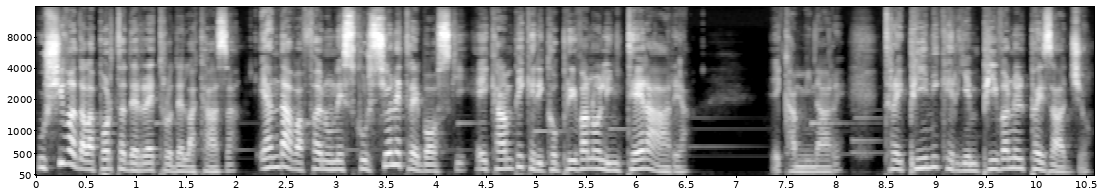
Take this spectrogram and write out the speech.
usciva dalla porta del retro della casa e andava a fare un'escursione tra i boschi e i campi che ricoprivano l'intera area e camminare tra i pini che riempivano il paesaggio.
